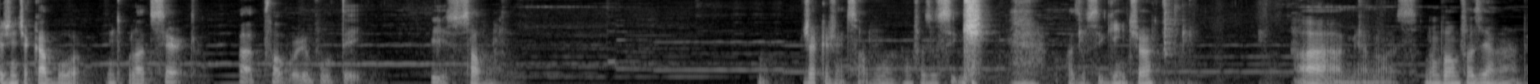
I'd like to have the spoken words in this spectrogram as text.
Que a gente acabou indo pro lado certo? Ah, por favor, eu voltei. Isso, salvou. Já que a gente salvou, vamos fazer o seguinte. Vamos fazer o seguinte, ó. Ah, minha nossa. Não vamos fazer nada.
